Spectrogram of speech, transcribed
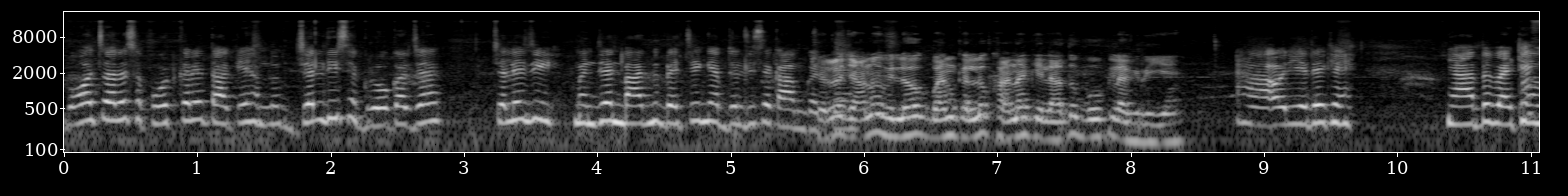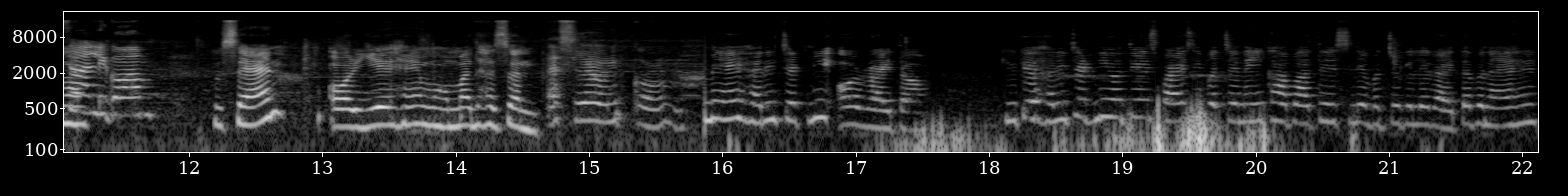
बहुत सारा सपोर्ट करें ताकि हम लोग जल्दी से ग्रो कर जाए। चले जी मंजन बाद में बेचेंगे अब जल्दी से काम करें चलो जानो व्लॉग बंद कर लो खाना खिला दो भूख लग रही है। हाँ और ये देखें यहाँ पे बैठे हैं हुसैन और ये हैं मोहम्मद हसन। में हरी चटनी और रायता। क्योंकि हरी चटनी होती है स्पाइसी बच्चे नहीं खा पाते इसलिए बच्चों के लिए रायता बनाया है।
